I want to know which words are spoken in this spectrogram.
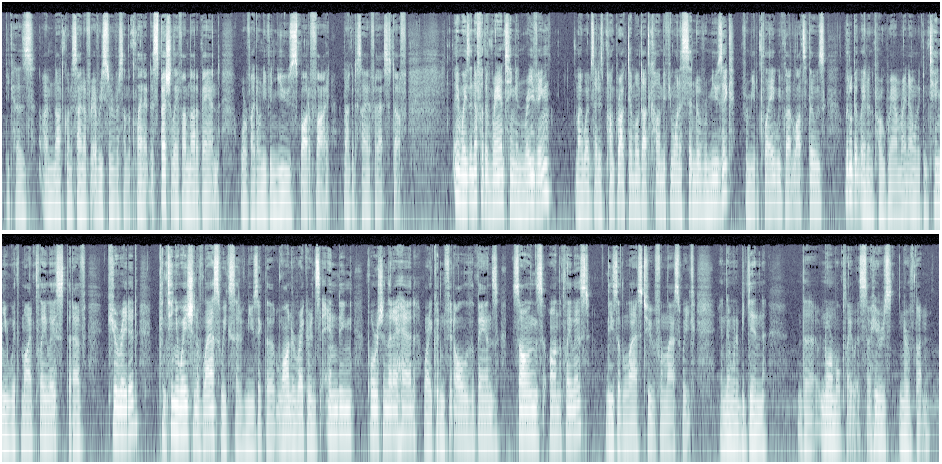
because I'm not going to sign up for every service on the planet, especially if I'm not a band or if I don't even use Spotify. I'm not going to sign up for that stuff. Anyways, enough of the ranting and raving. My website is punkrockdemo.com if you want to send over music for me to play. We've got lots of those a little bit later in the program. Right now, I want to continue with my playlist that I've curated continuation of last week's set of music, the Wander Records ending portion that I had, where I couldn't fit all of the band's songs on the playlist. These are the last two from last week. And then we're going to begin the normal playlist. So here's Nerve Button.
